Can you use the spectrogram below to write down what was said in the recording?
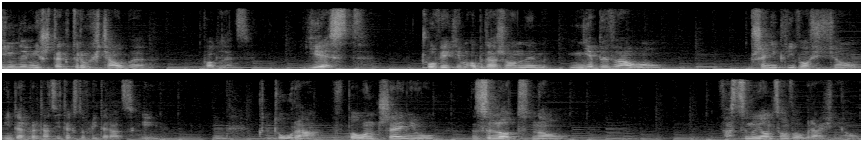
innym niż te, którym chciałby podlec. Jest człowiekiem obdarzonym niebywałą przenikliwością interpretacji tekstów literackich, która w połączeniu z lotną, fascynującą wyobraźnią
